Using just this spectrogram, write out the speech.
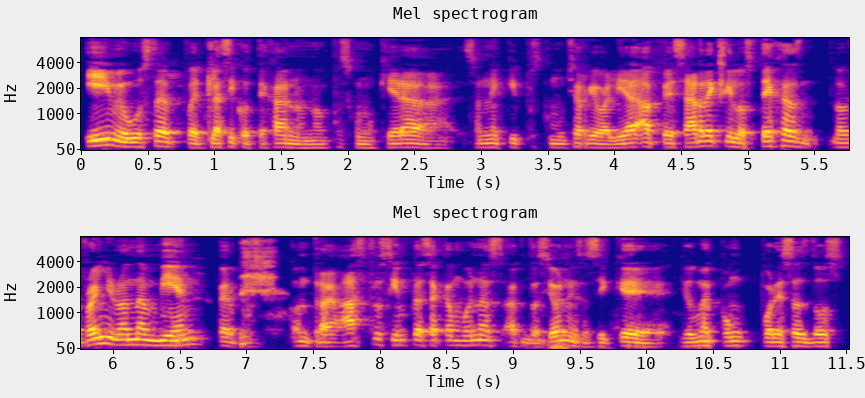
Y me gusta pues, el clásico tejano, ¿no? Pues como quiera, son equipos con mucha rivalidad, a pesar de que los Texas, los Rangers no andan bien, pero pues, contra Astros siempre sacan buenas actuaciones, así que yo me pongo por esas dos,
